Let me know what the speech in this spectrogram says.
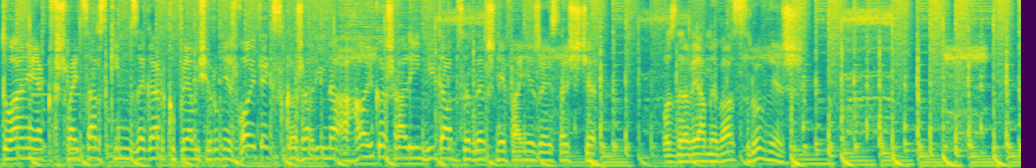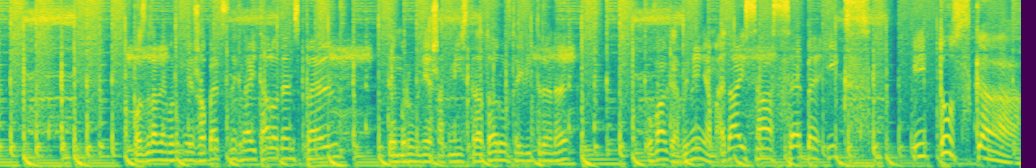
Punktualnie jak w szwajcarskim zegarku pojawił się również Wojtek z Koszalina. Ahoj Koszalin, witam serdecznie, fajnie, że jesteście. Pozdrawiamy Was również. Pozdrawiam również obecnych na italodance.pl, tym również administratorów tej witryny. Uwaga, wymieniam Edaisa, Sebe X i Tuska.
